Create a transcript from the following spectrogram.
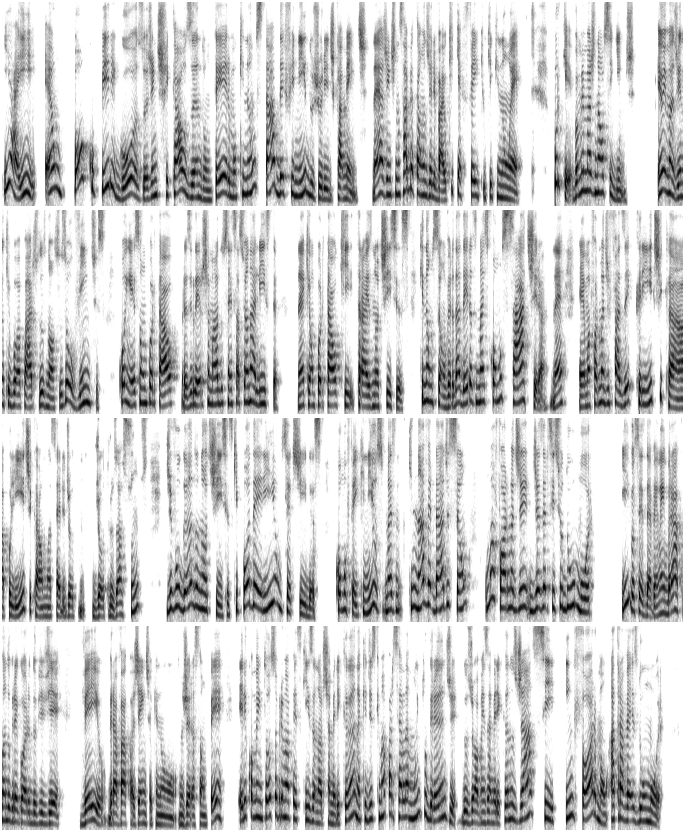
E aí é um pouco perigoso a gente ficar usando um termo que não está definido juridicamente, né? A gente não sabe até onde ele vai, o que, é fake, o que não é. Por quê? Vamos imaginar o seguinte: eu imagino que boa parte dos nossos ouvintes conheçam um portal brasileiro chamado Sensacionalista, né, que é um portal que traz notícias que não são verdadeiras, mas como sátira, né? É uma forma de fazer crítica à política, a uma série de, de outros assuntos, divulgando notícias que poderiam ser tidas como fake news, mas que na verdade são uma forma de, de exercício do humor. E vocês devem lembrar quando o Gregório do Vivier veio gravar com a gente aqui no, no Geração P, ele comentou sobre uma pesquisa norte-americana que diz que uma parcela muito grande dos jovens americanos já se informam através do humor.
